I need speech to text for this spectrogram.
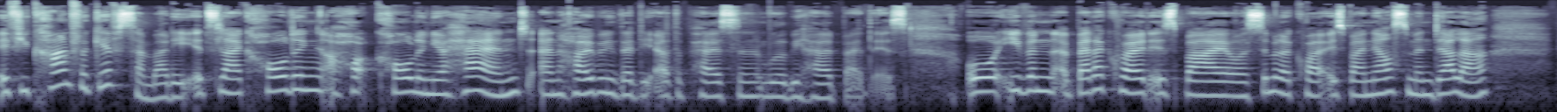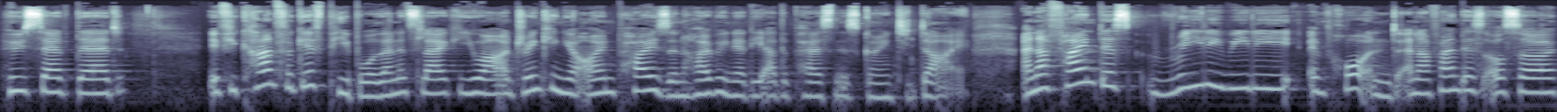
if you can't forgive somebody, it's like holding a hot coal in your hand and hoping that the other person will be hurt by this. Or even a better quote is by, or a similar quote is by Nelson Mandela, who said that if you can't forgive people, then it's like you are drinking your own poison, hoping that the other person is going to die. And I find this really, really important. And I find this also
